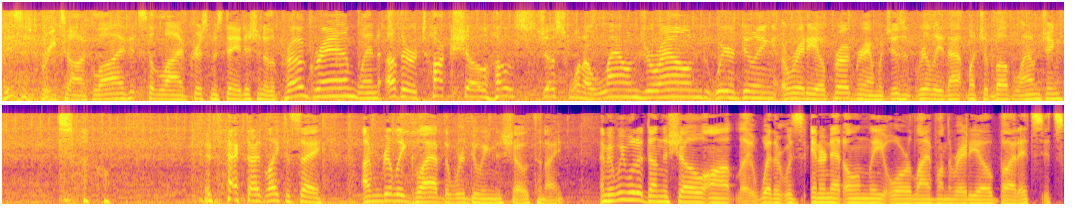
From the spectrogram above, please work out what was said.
This is Free Talk Live. It's the live Christmas Day edition of the program. When other talk show hosts just want to lounge around, we're doing a radio program which isn't really that much above lounging. So, in fact, I'd like to say I'm really glad that we're doing the show tonight. I mean, we would have done the show on whether it was internet only or live on the radio, but it's it's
